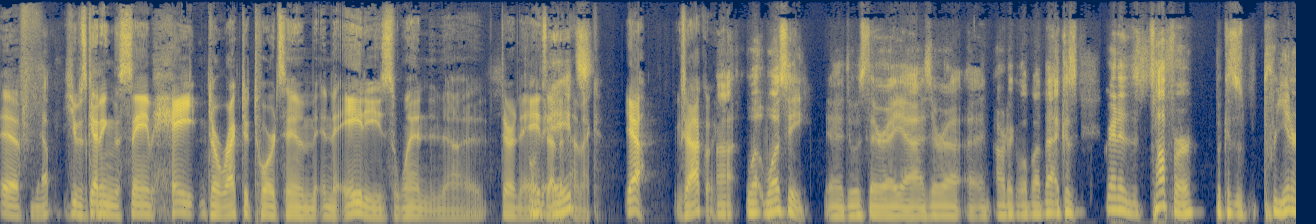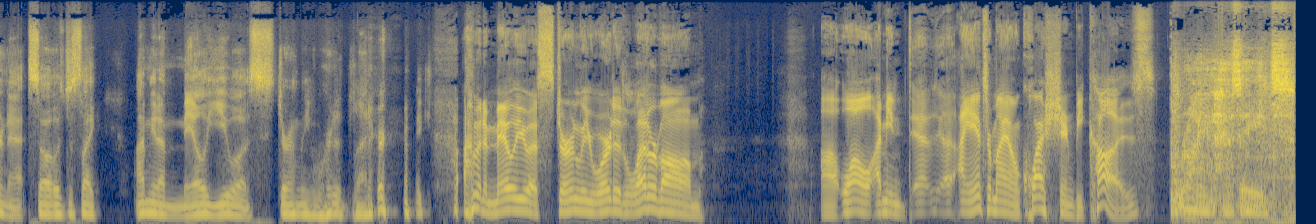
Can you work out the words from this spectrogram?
If Yep. he was getting the same hate directed towards him in the '80s when uh, during the Oh, AIDS the AIDS? epidemic, yeah, exactly. Uh, what was he? Uh, was there a uh, is there a, an article about that? Because granted, it's tougher because it's pre-internet, so it was just like I'm gonna mail you a sternly worded letter. like, I'm going to mail you a sternly worded letter bomb. Uh, well, I mean, uh, I answer my own question because, Ryan has AIDS.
